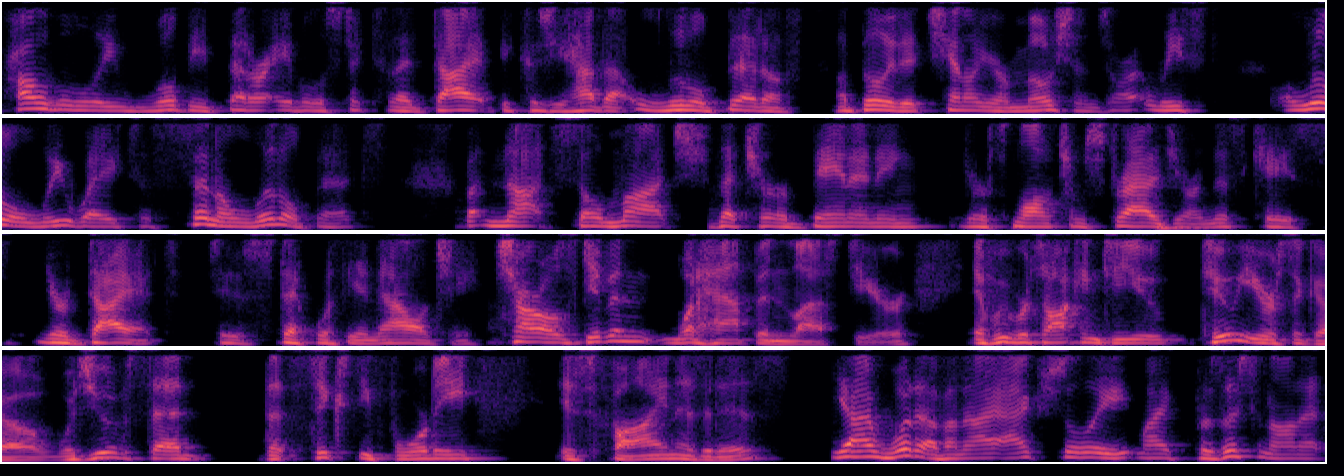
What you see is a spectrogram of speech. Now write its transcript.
probably will be better able to stick to that diet because you have that little bit of ability to channel your emotions, or at least a little leeway to sin a little bit, but not so much that you're abandoning your long-term strategy, or in this case, your diet to stick with the analogy. Charles, given what happened last year, if we were talking to you two years ago, would you have said that 60 40 is fine as it is? Yeah, I would have. And I actually, my position on it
